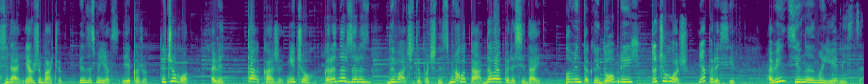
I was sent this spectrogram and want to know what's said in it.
Сідай, я вже бачив. Він засміявся. Я кажу, ти чого? А він так каже, нічого. Карандаш зараз дивачити почне, сміхота, давай пересідай. Коли він такий добрий, то чого ж? Я пересів. А він сів на моє місце.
